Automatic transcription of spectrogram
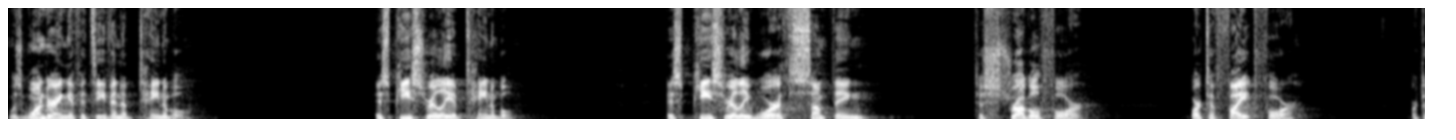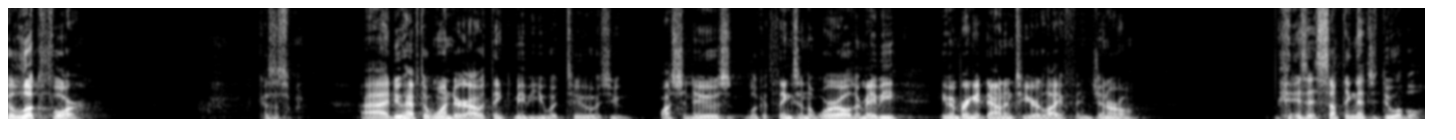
was wondering if it's even obtainable. Is peace really obtainable? Is peace really worth something to struggle for or to fight for or to look for? Because I do have to wonder, I would think maybe you would too, as you watch the news, look at things in the world, or maybe even bring it down into your life in general. Is it something that's doable?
